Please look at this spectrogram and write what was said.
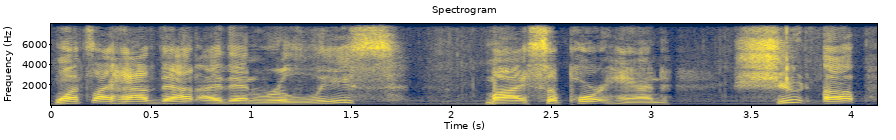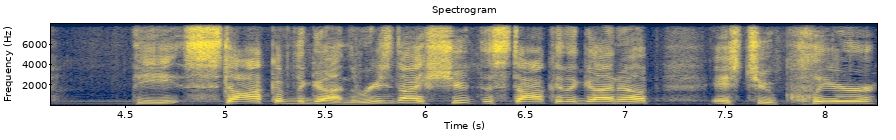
Once I have that, I then release my support hand, shoot up the stock of the gun. The reason I shoot the stock of the gun up is to clear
